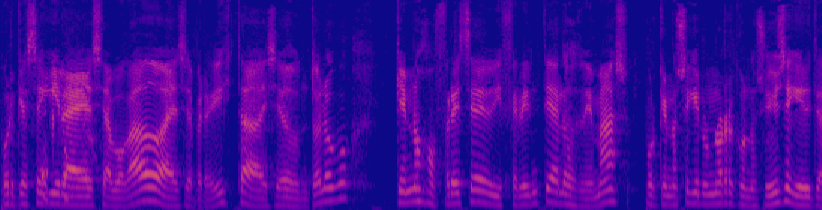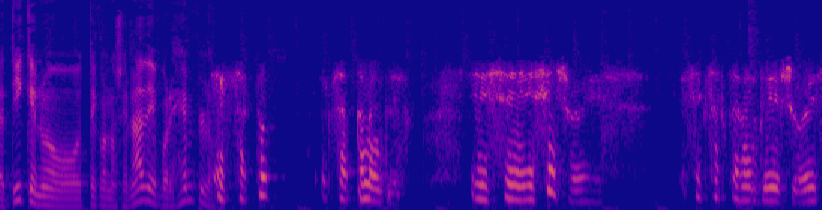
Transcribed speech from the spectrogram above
por qué seguir a ese abogado, a ese periodista, a ese odontólogo, qué nos ofrece de diferente a los demás, por qué no seguir uno reconocido y seguirte a ti que no te conoce nadie, por ejemplo. Exacto, exactamente. Es, eh, es eso, es, es exactamente eso. Es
